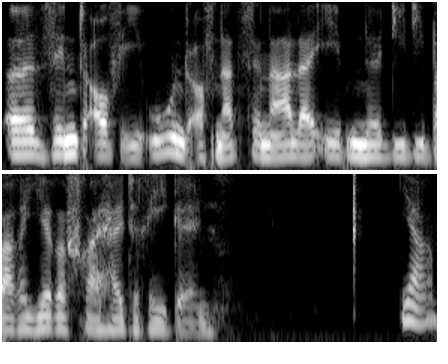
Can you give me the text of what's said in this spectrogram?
äh, sind auf EU und auf nationaler Ebene, die die Barrierefreiheit regeln? Ja,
